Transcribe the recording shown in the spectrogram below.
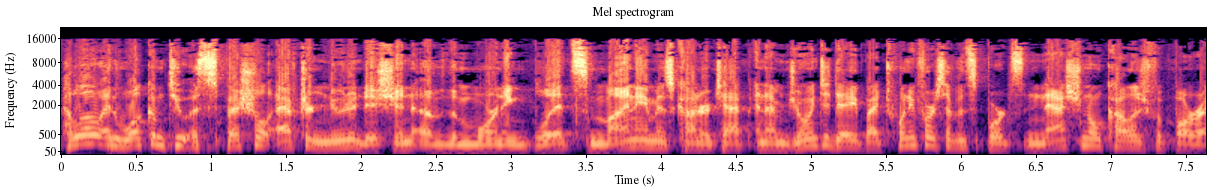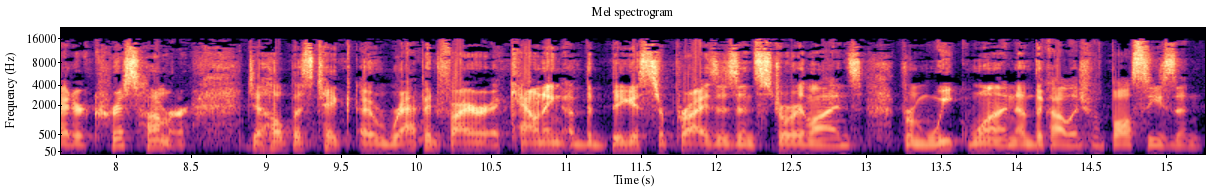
Hello and welcome to a special afternoon edition of the Morning Blitz. My name is Connor Tapp and I'm joined today by 24-7 Sports national college football writer Chris Hummer to help us take a rapid fire accounting of the biggest surprises and storylines from week one of the college football season.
